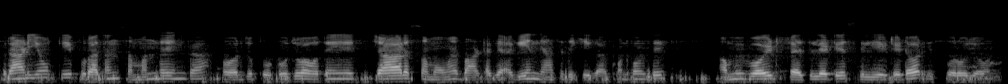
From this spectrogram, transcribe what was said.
प्राणियों के पुरातन संबंध है इनका, और जो प्रोटोजोआ होते हैं चार समूह में बांटा गया। अगेन ध्यान से देखिएगा कौन कौन से? अमीबॉइड फ्लैजिलेटेड सिलिएटेड और स्पोरोजोन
